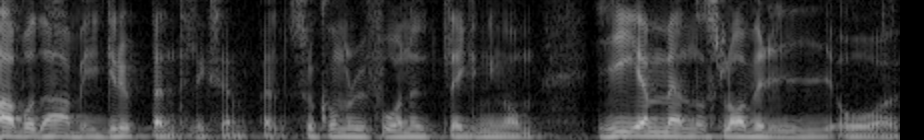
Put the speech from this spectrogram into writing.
Abu Dhabi-gruppen till exempel så kommer du få en utläggning om Jemen och slaveri och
